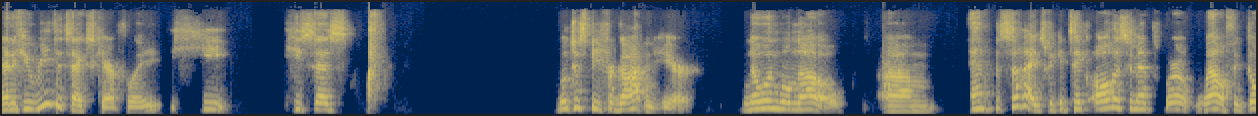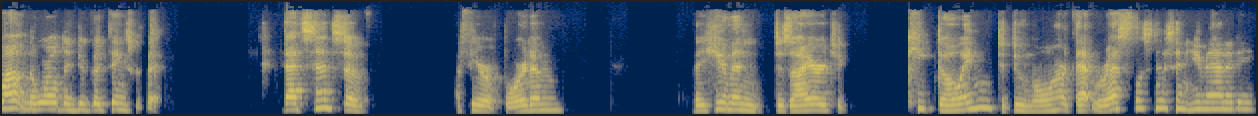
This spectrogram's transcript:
And if you read the text carefully, he he says, we'll just be forgotten here. No one will know. Um, and besides, we could take all this immense wealth and go out in the world and do good things with it. That sense of a fear of boredom, the human desire to keep going, to do more, that restlessness in humanity.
